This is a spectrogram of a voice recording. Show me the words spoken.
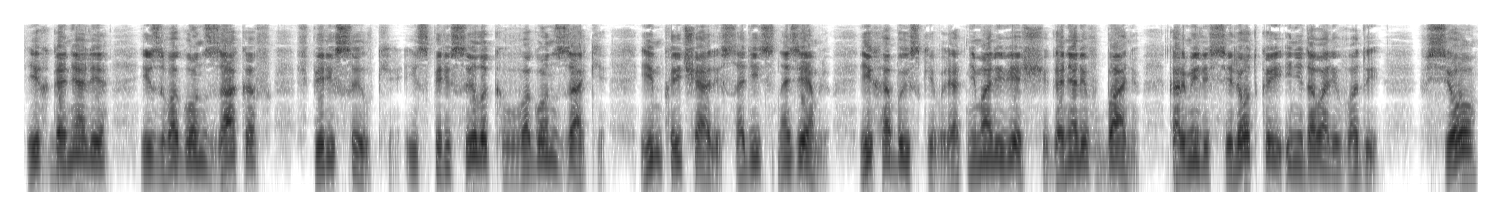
их гоняли из вагон-заков в пересылке, из пересылок в вагон-заки, им кричали «садись на землю», их обыскивали, отнимали вещи, гоняли в баню, кормили селедкой и не давали воды. Все,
